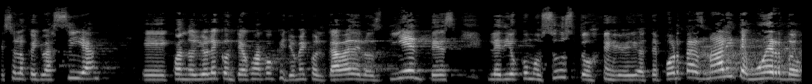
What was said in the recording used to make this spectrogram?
eso es lo que yo hacía. Eh, cuando yo le conté a Juaco que yo me colgaba de los dientes, le dio como susto. te portas mal y te muerdo,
